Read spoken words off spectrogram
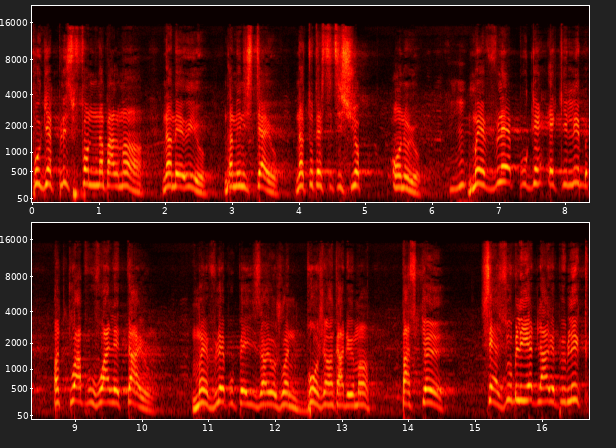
Pour gagner plus de femmes dans le Parlement, dans la mairie, dans le ministère, dans toute institution, on nous. Moi, je veux pour gagner équilibre entre trois pouvoirs l'État. Moi, je veux pour les paysans un bon encadrement. Parce que ces oubliés de la République,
